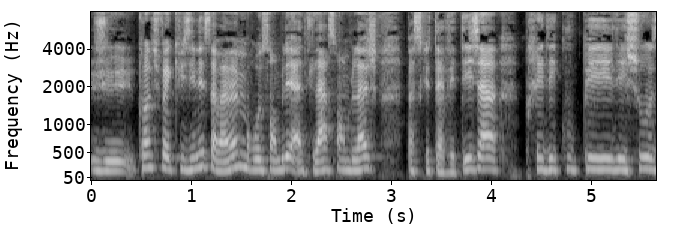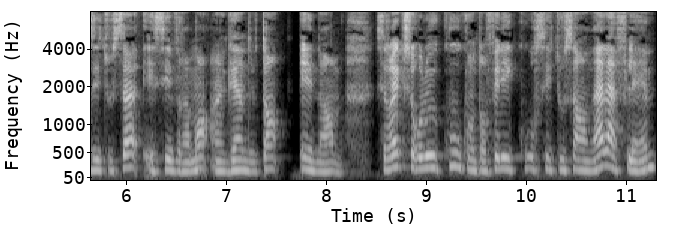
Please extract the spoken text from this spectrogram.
je, quand tu vas cuisiner, ça va même ressembler à de l'assemblage parce que tu avais déjà prédécoupé les choses et tout ça, et c'est vraiment un gain de temps énorme. C'est vrai que sur le coup, quand on fait les courses et tout ça, on a la flemme,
